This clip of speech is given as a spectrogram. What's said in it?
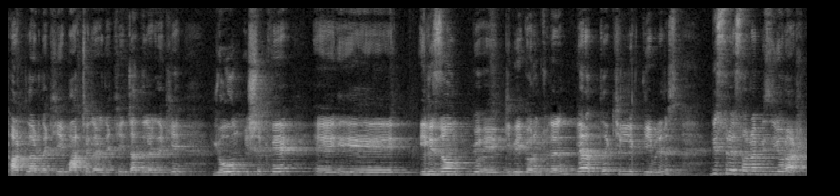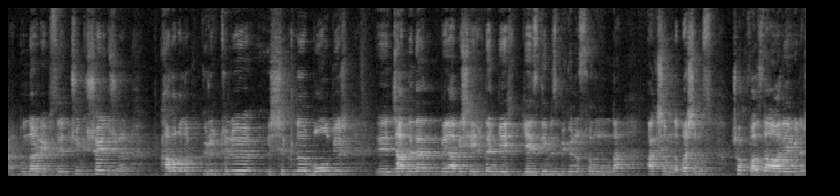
parklardaki, bahçelerdeki, caddelerdeki yoğun ışık ve e, e, illüzyon e, gibi görüntülerin yarattığı kirlilik diyebiliriz. Bir süre sonra bizi yorar bunların hepsi. Çünkü şöyle düşünün, kalabalık, gürültülü, ışıklı, bol bir e, caddeden veya bir şehirden ge- gezdiğimiz bir günün sonunda akşamında başımız çok fazla ağrıyabilir.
